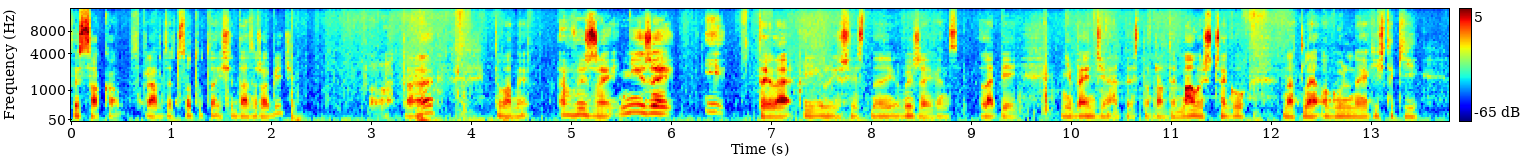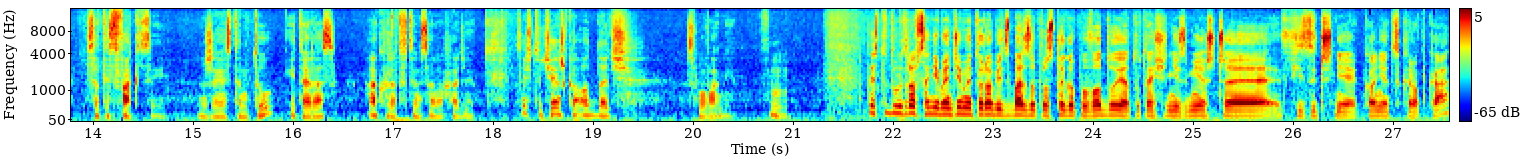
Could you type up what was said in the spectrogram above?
wysoko. Sprawdzę, co tutaj się da zrobić. O, tak. Tu mamy wyżej, niżej i tyle. I już jest najwyżej, więc lepiej nie będzie, ale to jest naprawdę mały szczegół na tle ogólnej jakiejś takiej satysfakcji, że jestem tu i teraz, akurat w tym samochodzie. Coś tu ciężko oddać słowami. Hmm. Testu dwutrowca nie będziemy tu robić z bardzo prostego powodu. Ja tutaj się nie zmieszczę fizycznie, koniec, kropka.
